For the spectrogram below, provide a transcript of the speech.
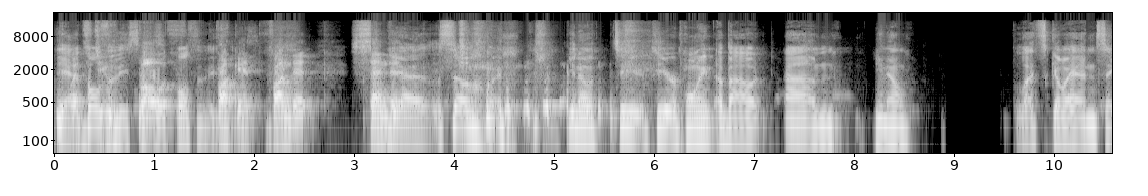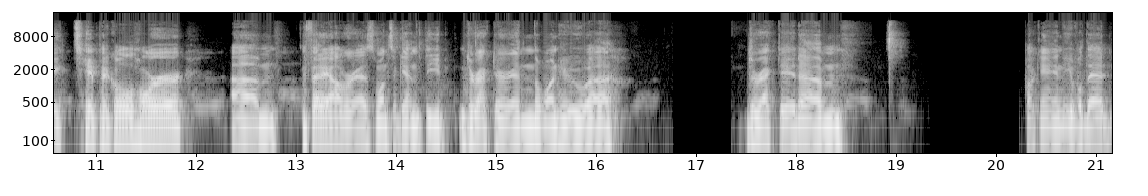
Yeah, Let's both of these. Both. Things. Both of these. Fuck things. it. Fund it. Send it. Yeah. So, you know, to to your point about um, you know, let's go ahead and say typical horror. Um, Fede Alvarez, once again, the director and the one who uh, directed um, fucking Evil Dead.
